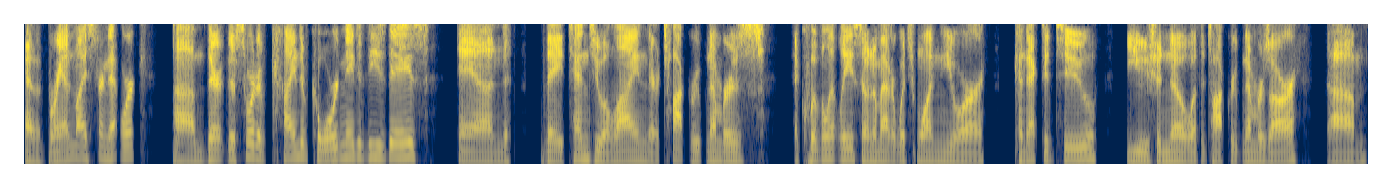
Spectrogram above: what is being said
and the Brandmeister network. Um, they're, they're sort of kind of coordinated these days and they tend to align their talk group numbers equivalently. So no matter which one you're connected to, you should know what the talk group numbers are. Um,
